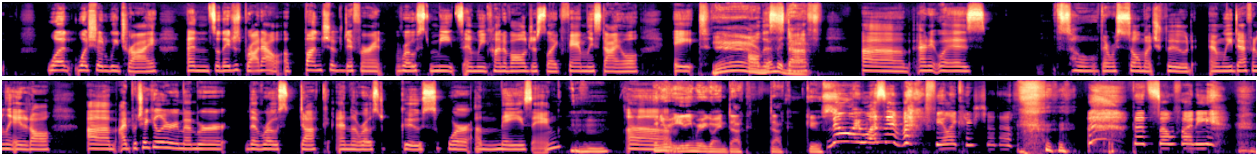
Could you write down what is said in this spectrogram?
what what should we try?" And so they just brought out a bunch of different roast meats and we kind of all just like family style ate Yeah. All this remember that. stuff. Um, and it was so there was so much food, and we definitely ate it all. Um, I particularly remember the roast duck and the roast goose were amazing. when you were eating, were you going duck, duck, goose? Um, No, I wasn't, but I feel like I should have. That's so funny.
